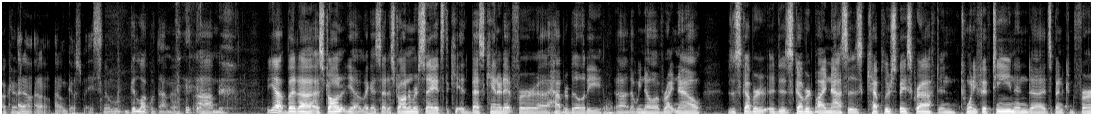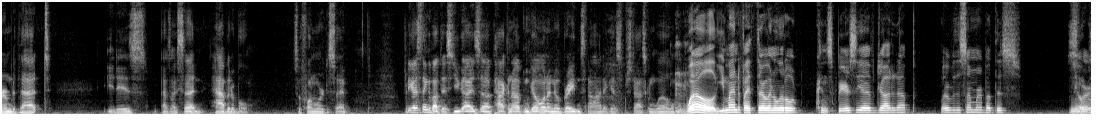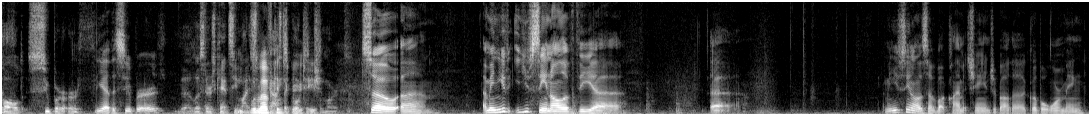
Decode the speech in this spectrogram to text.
Okay. I don't, I don't, I don't go space. So, good luck with that, man. Um, yeah, but uh, astron- yeah, like I said, astronomers say it's the ca- best candidate for uh, habitability uh, that we know of right now. Was discovered discovered by NASA's Kepler spacecraft in 2015, and uh, it's been confirmed that it is, as I said, habitable. It's a fun word to say. What do you guys think about this? You guys uh, packing up and going? I know Braden's not. I guess I'm just asking Will. Well, you mind if I throw in a little conspiracy I've jotted up over the summer about this? New Earth? So-called super Earth. Yeah, the super Earth. The listeners can't see my We love sarcastic conspiracies. quotation marks. So, um, I mean, you've you've seen all of the. Uh, uh, I mean, you've seen all the stuff about climate change, about uh, global warming,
